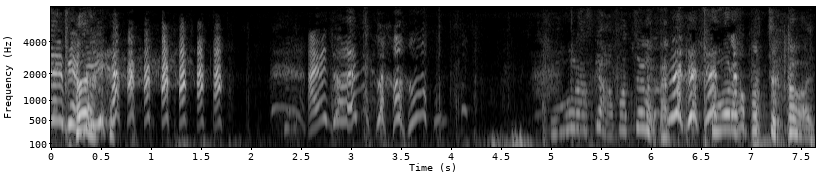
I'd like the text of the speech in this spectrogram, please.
এই বেবি। আমি ধরেছিলাম শুভর আজকে হাঁপাচ্ছে না? শুভর হাঁপাচ্ছে না ভাই।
